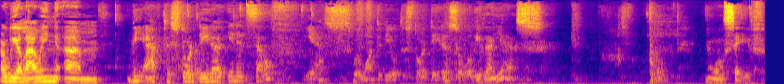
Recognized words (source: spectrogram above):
Are we allowing um, the app to store data in itself? Yes. We'll want to be able to store data so we'll leave that yes. And we'll save.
